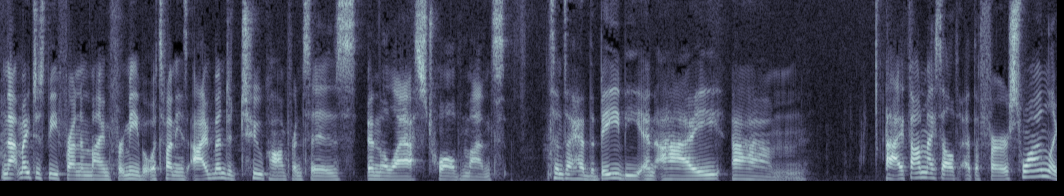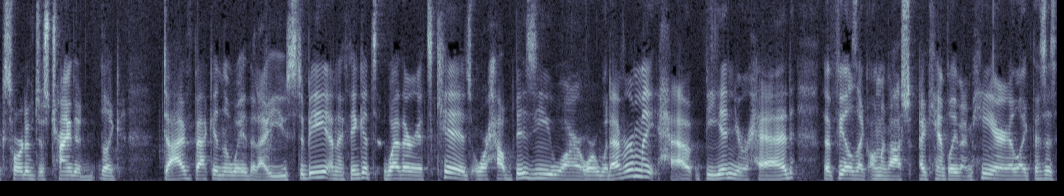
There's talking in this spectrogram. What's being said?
And that might just be front of mind for me. But what's funny is I've been to two conferences in the last 12 months since I had the baby, and I um, I found myself at the first one, like sort of just trying to like dive back in the way that I used to be. And I think it's whether it's kids or how busy you are or whatever might have be in your head that feels like, oh my gosh, I can't believe I'm here. Like this is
